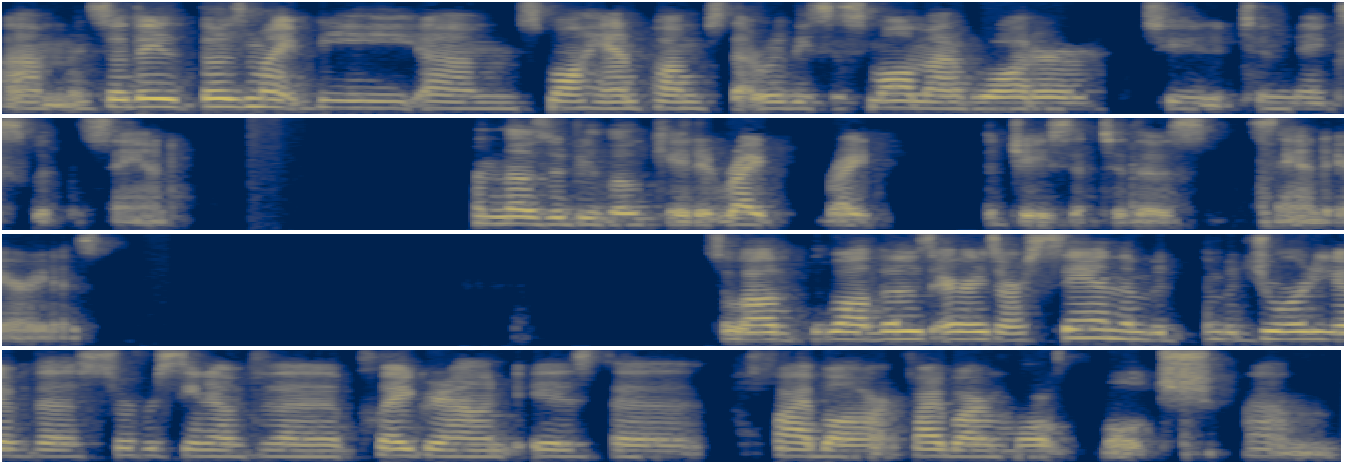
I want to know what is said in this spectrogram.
Um, and so they, those might be um, small hand pumps that release a small amount of water to to mix with the sand. And those would be located right right adjacent to those sand areas. So while, while those areas are sand, the, the majority of the surfacing of the playground is the fiber, fiber mulch um,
